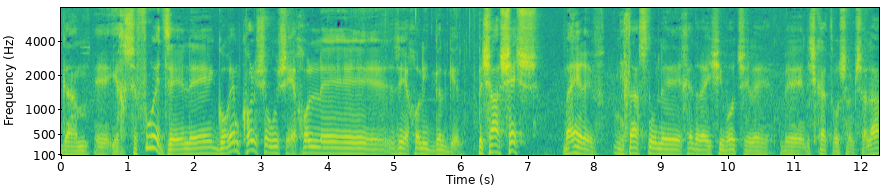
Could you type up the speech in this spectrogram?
גם אה, יחשפו את זה לגורם כלשהו שיכול, אה, זה יכול להתגלגל. בשעה שש בערב נכנסנו לחדר הישיבות של, בלשכת ראש הממשלה,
